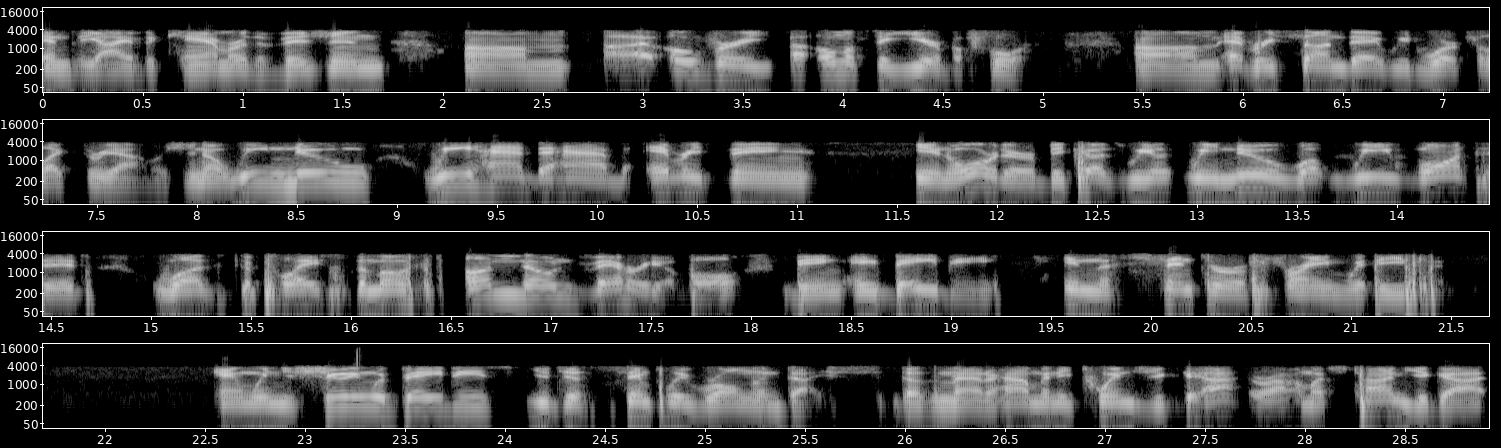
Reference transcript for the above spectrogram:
in the eye of the camera, the vision, um, uh, over a, uh, almost a year before. Um, every Sunday, we'd work for like three hours. You know, we knew we had to have everything in order because we we knew what we wanted was to place the most unknown variable, being a baby, in the center of frame with Ethan. And when you're shooting with babies, you're just simply rolling dice. It doesn't matter how many twins you got or how much time you got.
